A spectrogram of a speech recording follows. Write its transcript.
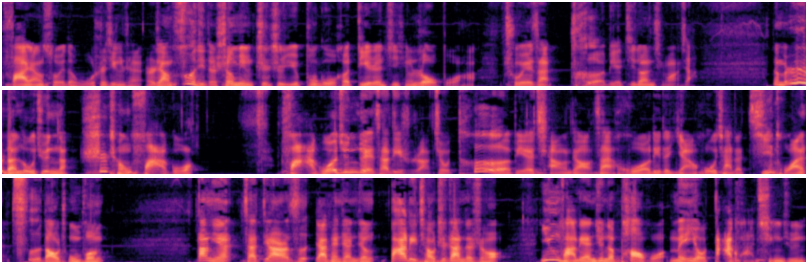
发扬所谓的武士精神，而将自己的生命置之于不顾，和敌人进行肉搏啊！除非在特别极端的情况下。那么，日本陆军呢，师承法国。法国军队在历史上就特别强调在火力的掩护下的集团刺刀冲锋。当年在第二次鸦片战争八里桥之战的时候，英法联军的炮火没有打垮清军，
